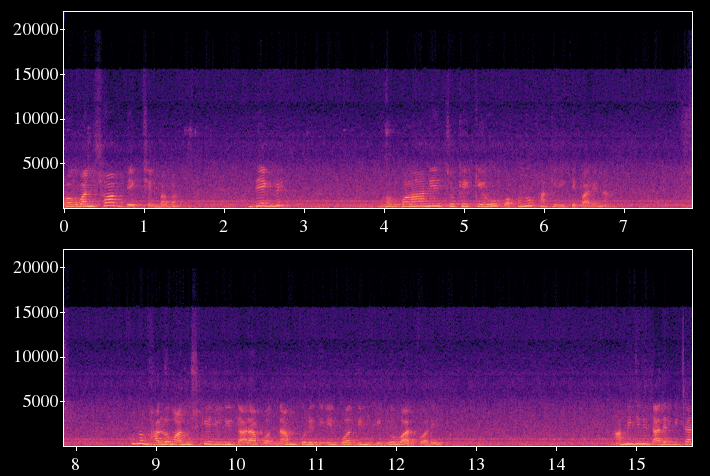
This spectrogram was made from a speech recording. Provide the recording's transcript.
ভগবান সব দেখছেন বাবা। দেখবে? ভগবানের চোখে কেউ কখনো ফাঁকি দিতে পারে না। কোনো ভালো মানুষকে যদি তারা বদনাম করে দিনের পর দিন ভিডিও বার করে, আমি যদি তাদের বিচার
